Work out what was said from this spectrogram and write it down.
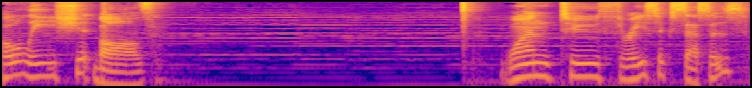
Holy shit balls. One, two, three successes.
